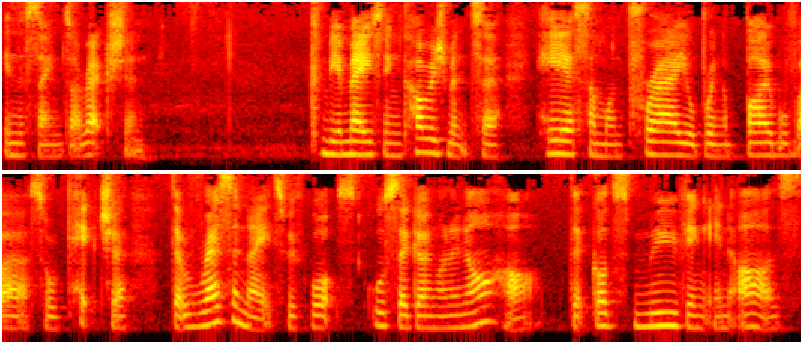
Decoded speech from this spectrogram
in the same direction. It can be amazing encouragement to hear someone pray or bring a Bible verse or a picture that resonates with what's also going on in our heart, that God's moving in us.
